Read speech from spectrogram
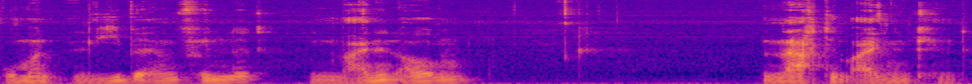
wo man Liebe empfindet, in meinen Augen, nach dem eigenen Kind.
